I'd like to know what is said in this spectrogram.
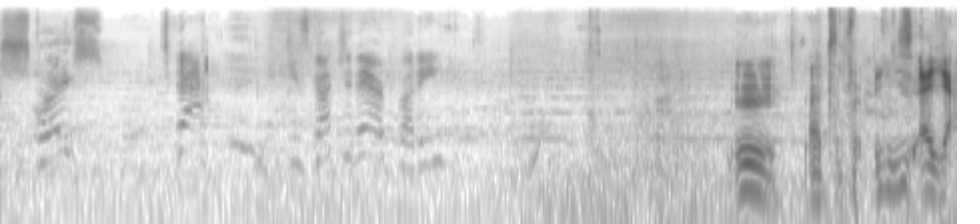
Disgrace? He's got you there, buddy. Mm, that's a, he's, uh, yeah.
